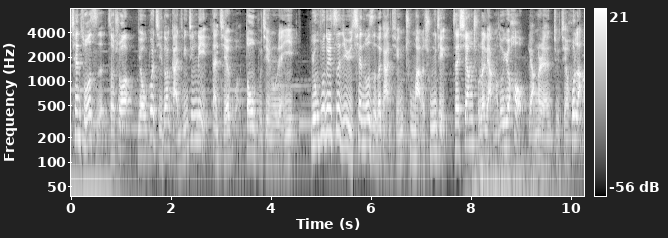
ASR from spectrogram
千佐子则说有过几段感情经历，但结果都不尽如人意。永夫对自己与千佐子的感情充满了憧憬，在相处了两个多月后，两个人就结婚了。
